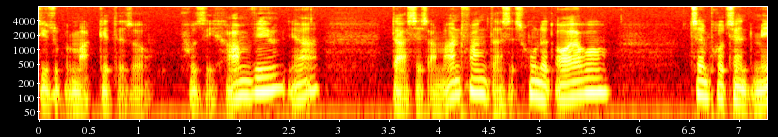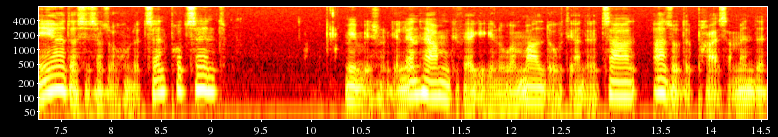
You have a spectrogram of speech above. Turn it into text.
die Supermarktkette so für sich haben will, ja, das ist am Anfang, das ist 100 Euro, 10% mehr, das ist also 110%, wie wir schon gelernt haben, quer gegenüber mal durch die andere Zahl, also der Preis am Ende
